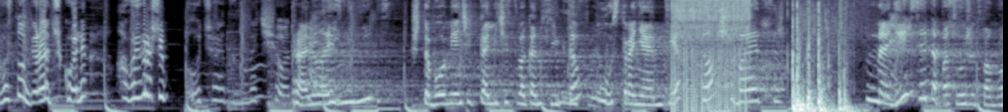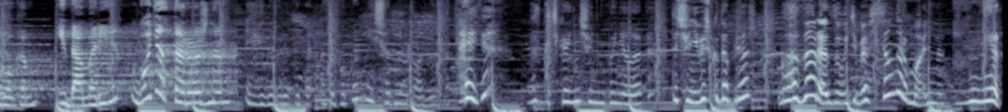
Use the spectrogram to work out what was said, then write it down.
просто убирает в школе, а выигравший получает зачет. Правила изменились. Чтобы уменьшить количество конфликтов, мы устраняем тех, кто ошибается. Надеюсь, это послужит вам уроком. И да, Мария, будь осторожна. Я говорю такая, а запакуй мне еще одну розу. Эй, выскочка, я ничего не поняла. Ты что, не видишь, куда прешь? Глаза разве у тебя все нормально? Нет,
